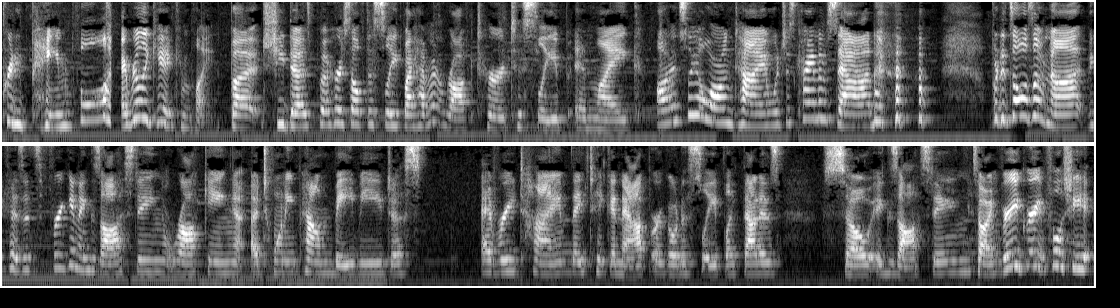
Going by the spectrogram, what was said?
pretty painful. I really can't complain, but she does put herself to sleep. I haven't rocked her to sleep in like honestly a long time, which is kind of sad. but it's also not because it's freaking exhausting rocking a 20 pound baby just every time they take a nap or go to sleep. Like that is so exhausting. So I'm very grateful she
